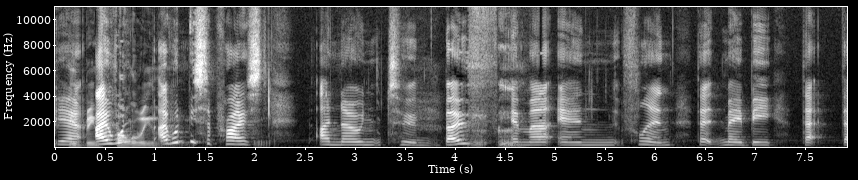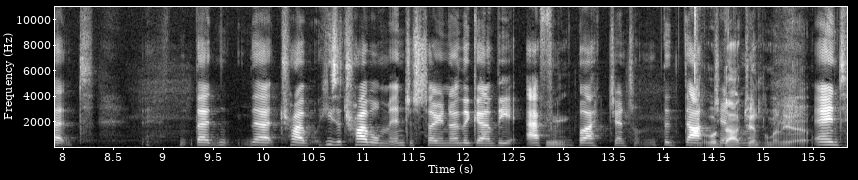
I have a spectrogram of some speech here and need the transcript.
Yeah, he'd been I following wouldn't, them. I wouldn't be surprised, unknown to both Emma and Flynn, that maybe that that that that tribal. He's a tribal man, just so you know. The guy, the Afri- black gentleman, the dark Hmm. well, gentleman. dark gentleman, yeah. And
